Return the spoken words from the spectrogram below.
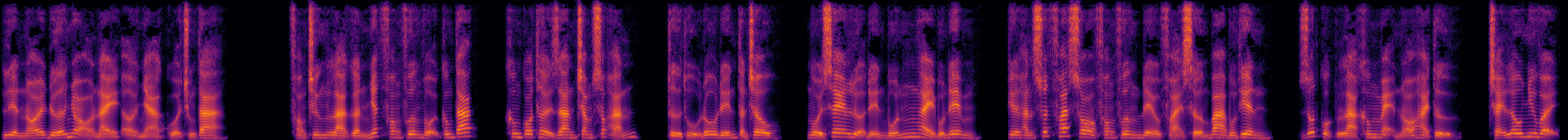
liền nói đứa nhỏ này ở nhà của chúng ta. Phòng trưng là gần nhất phong phương vội công tác, không có thời gian chăm sóc hắn, từ thủ đô đến Tần Châu, ngồi xe lửa đến 4 ngày 4 đêm, kia hắn xuất phát so phong phương đều phải sớm 3-4 thiên, rốt cuộc là không mẹ nó hài tử, chạy lâu như vậy,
